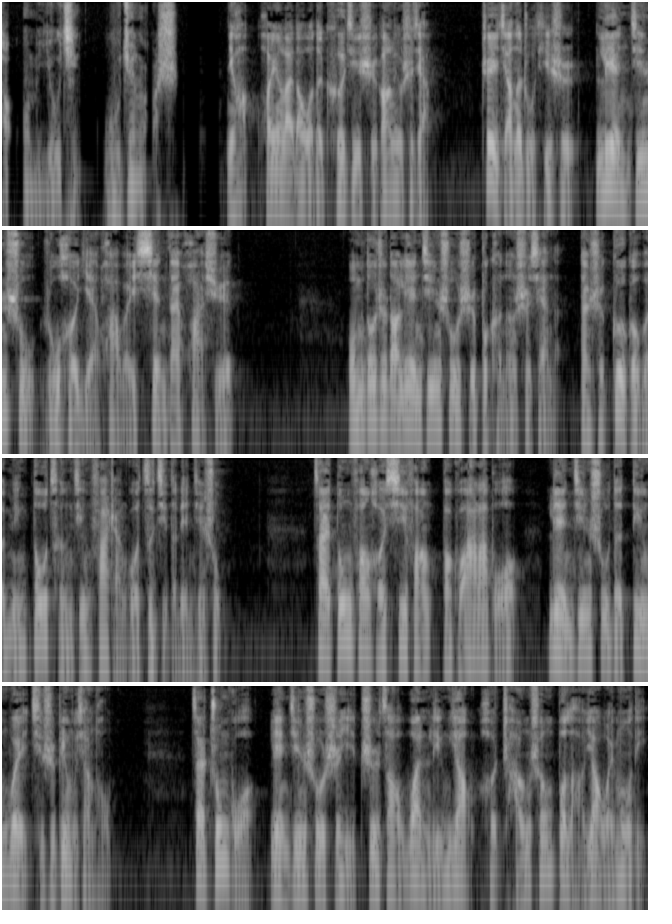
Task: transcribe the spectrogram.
好，我们有请吴军老师。你好，欢迎来到我的科技史纲六十讲。这讲的主题是炼金术如何演化为现代化学。我们都知道炼金术是不可能实现的，但是各个文明都曾经发展过自己的炼金术。在东方和西方，包括阿拉伯，炼金术的定位其实并不相同。在中国，炼金术是以制造万灵药和长生不老药为目的，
